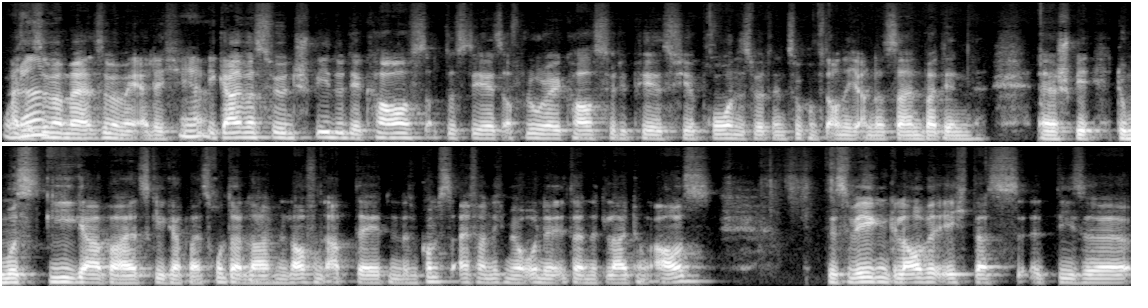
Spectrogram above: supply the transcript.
Also oder? Also sind wir mal, sind wir mal ehrlich. Ja. Egal was für ein Spiel du dir kaufst, ob du es dir jetzt auf Blu-ray kaufst für die PS4 Pro, und es wird in Zukunft auch nicht anders sein bei den äh, Spielen. Du musst Gigabytes, Gigabytes runterladen, laufend updaten. Du kommst einfach nicht mehr ohne Internetleitung aus. Deswegen glaube ich, dass diese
